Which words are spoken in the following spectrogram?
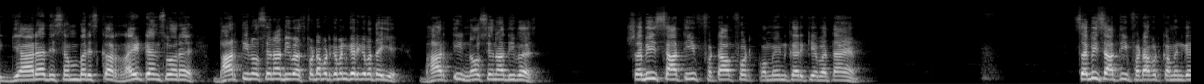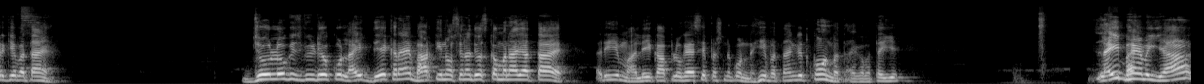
11 दिसंबर इसका राइट आंसर है। भारतीय नौसेना दिवस, फटाफट कमेंट करके बताइए। भारतीय नौसेना दिवस। सभी साथी फटाफट कमेंट करके बताएँ। सभी साथी फटाफट कमेंट करके बताएँ। जो लोग इस वीडियो को लाइव देख रहे हैं, भारतीय नौसेना दिवस कब मनाया जाता है? अरे ये मालिक, आप लोग ऐसे प्रश्न को नहीं बताएँगे तो कौन बताएगा? बताइए। लाइव है भैया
